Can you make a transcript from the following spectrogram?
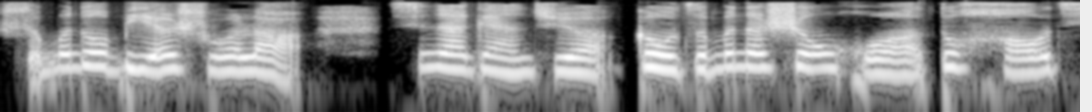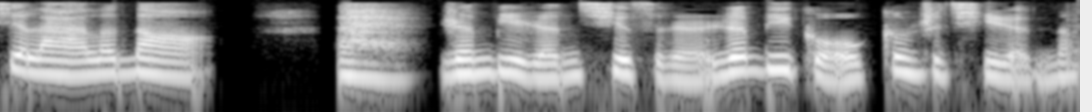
什么都别说了，现在感觉狗子们的生活都好起来了呢。哎，人比人气死人，人比狗更是气人呢。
